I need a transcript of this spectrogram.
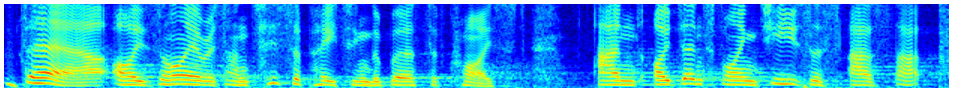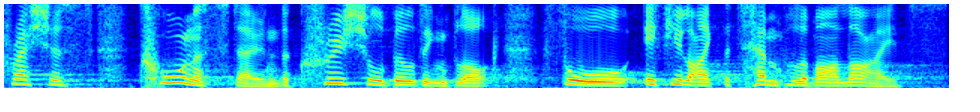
There, Isaiah is anticipating the birth of Christ and identifying Jesus as that precious cornerstone, the crucial building block for, if you like, the temple of our lives.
